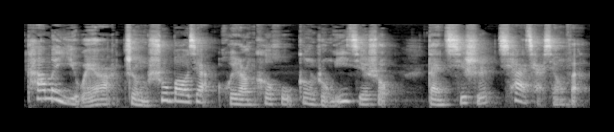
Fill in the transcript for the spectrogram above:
他们以为啊整数报价会让客户更容易接受，但其实恰恰相反。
